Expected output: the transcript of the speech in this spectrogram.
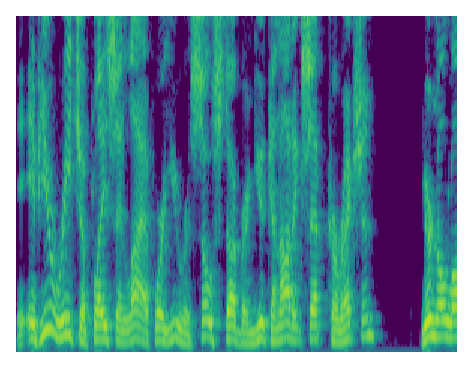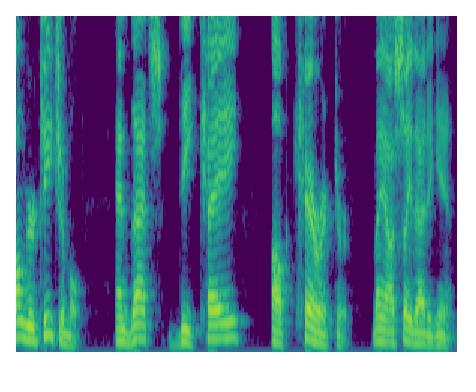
If you reach a place in life where you are so stubborn you cannot accept correction, you're no longer teachable. And that's decay of character. May I say that again?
